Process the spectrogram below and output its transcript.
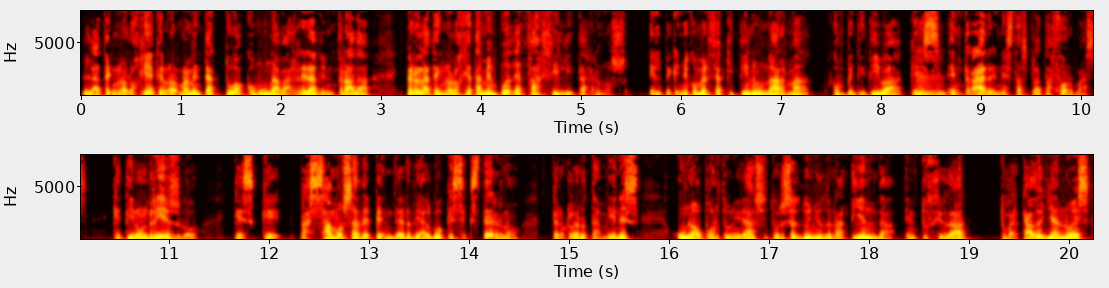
La tecnología que normalmente actúa como una barrera de entrada, pero la tecnología también puede facilitarnos. El pequeño comercio aquí tiene un arma competitiva, que es Mm. entrar en estas plataformas, que tiene un riesgo, que es que pasamos a depender de algo que es externo. Pero claro, también es una oportunidad. Si tú eres el dueño de una tienda en tu ciudad, tu mercado ya no es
